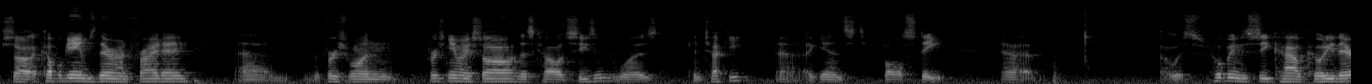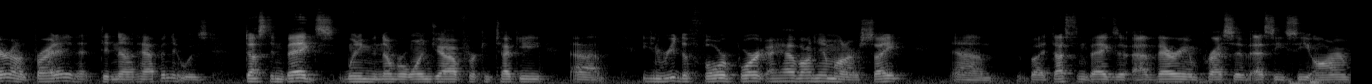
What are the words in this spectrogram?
saw a couple games there on Friday. Um, the first one, first game I saw this college season was Kentucky uh, against Ball State. Uh, I was hoping to see Kyle Cody there on Friday. That did not happen. It was Dustin Beggs winning the number one job for Kentucky. Uh, you can read the full report I have on him on our site. Um, but Dustin Beggs, a, a very impressive SEC arm.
